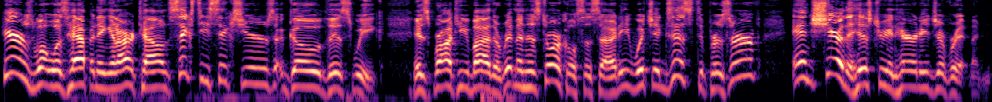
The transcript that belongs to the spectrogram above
here's what was happening in our town 66 years ago this week. It's brought to you by the Rittman Historical Society, which exists to preserve and share the history and heritage of Rittman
